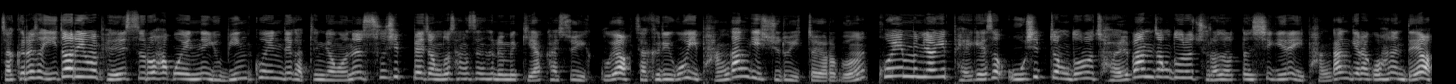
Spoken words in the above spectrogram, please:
자, 그래서 이더리움을 베이스로 하고 있는 이 민코인들 같은 경우는 수십 배 정도 상승 흐름을 기약할 수 있고요. 자, 그리고 이 반감 기 이슈도 있죠, 여러분. 코인 물량이 100에서 50 정도로 절반 정도로 줄어들었던 시기를 이 반감기라고 하는데요.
